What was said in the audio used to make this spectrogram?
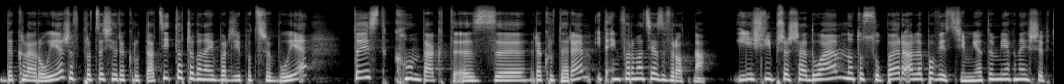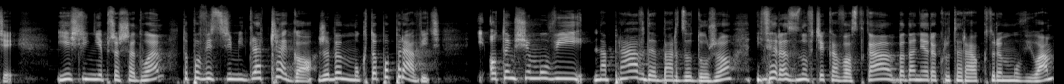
deklaruje, że w procesie rekrutacji to, czego najbardziej potrzebuje, to jest kontakt z rekruterem i ta informacja zwrotna jeśli przeszedłem, no to super, ale powiedzcie mi o tym jak najszybciej. Jeśli nie przeszedłem, to powiedzcie mi dlaczego, żebym mógł to poprawić. I o tym się mówi naprawdę bardzo dużo. I teraz znów ciekawostka, badanie rekrutera, o którym mówiłam.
